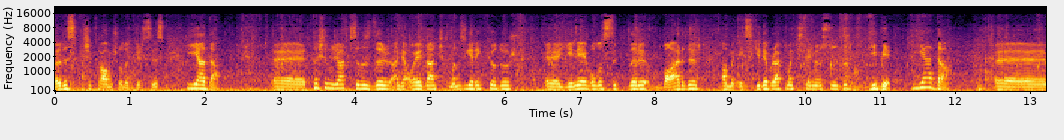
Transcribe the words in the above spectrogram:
Arada sıkışıp kalmış olabilirsiniz. Ya da e, taşınacaksınızdır. Hani o evden çıkmanız gerekiyordur. E, yeni ev olasılıkları vardır ama eskide bırakmak istemiyorsunuzdur gibi. Ya da e,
